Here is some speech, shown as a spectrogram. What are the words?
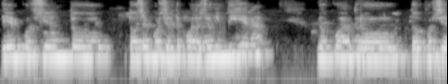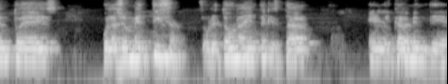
10%, 12% de población indígena y un 4, 2% es población mestiza, sobre todo una gente que está en el Carmen de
